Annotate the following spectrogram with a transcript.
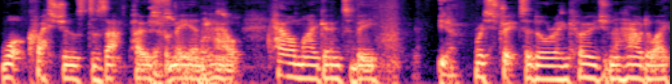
what questions does that pose Yes, for me, and how how am I going to be Yeah. restricted or encouraged, and how do I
